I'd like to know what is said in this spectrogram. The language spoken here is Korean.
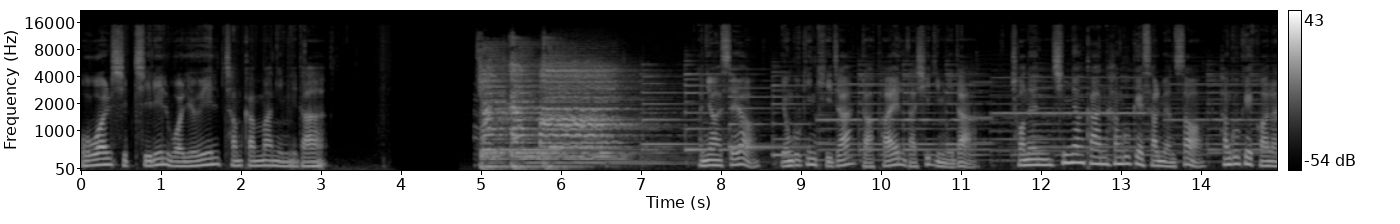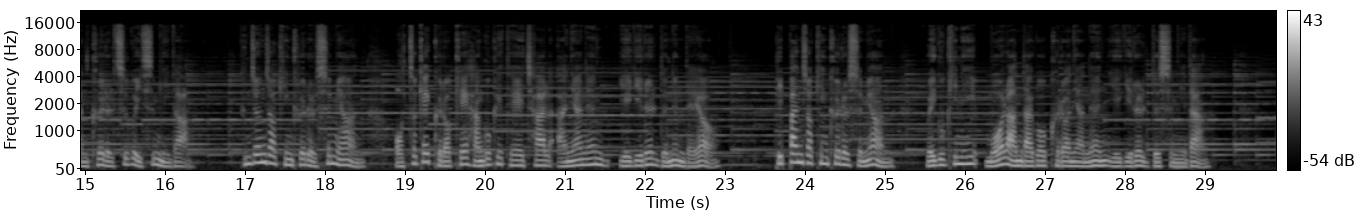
5월 17일 월요일 잠깐만입니다. 잠깐만. 안녕하세요. 영국인 기자 라파엘 라시드입니다. 저는 10년간 한국에 살면서 한국에 관한 글을 쓰고 있습니다. 긍정적인 글을 쓰면 어떻게 그렇게 한국에 대해 잘 아냐는 얘기를 듣는데요. 비판적인 글을 쓰면 외국인이 뭘 안다고 그러냐는 얘기를 듣습니다.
